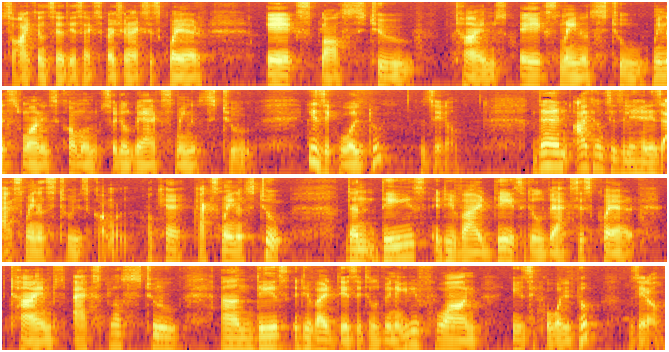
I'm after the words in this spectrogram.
So i can say this expression x squared x plus 2 times x minus 2 minus 1 is common so it will be x minus 2 is equal to 0 then I can easily here is x minus 2 is common okay? x minus 2 then these divide this it will be x squared times x plus 2 and this divide this it will be negative 1 is equal to 0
